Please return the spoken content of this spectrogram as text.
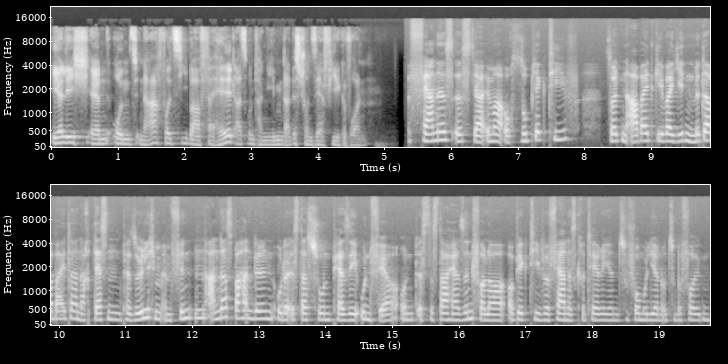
ehrlich ähm, und nachvollziehbar verhält als Unternehmen, dann ist schon sehr viel gewonnen. Fairness ist ja immer auch subjektiv. Sollten Arbeitgeber jeden Mitarbeiter nach dessen persönlichem Empfinden anders behandeln oder ist das schon per se unfair und ist es daher sinnvoller, objektive Fairness-Kriterien zu formulieren und zu befolgen?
